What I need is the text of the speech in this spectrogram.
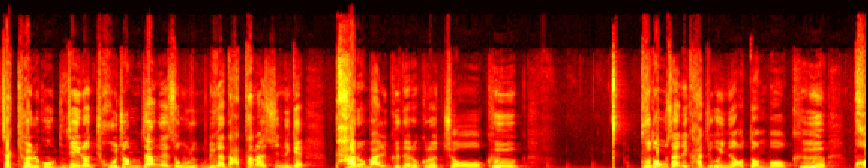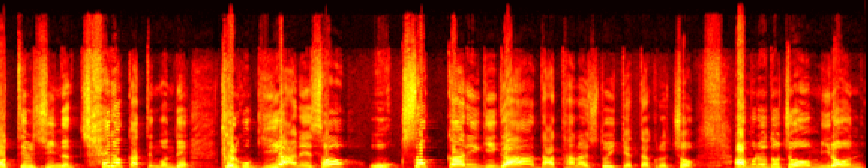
자, 결국 이제 이런 조정장에서 우리- 우리가 나타날 수 있는 게 바로 말 그대로 그렇죠. 그 부동산이 가지고 있는 어떤 뭐 그 버틸 수 있는 체력 같은 건데 결국 이 안에서 옥석 가리기가 나타날 수도 있겠다. 그렇죠. 아무래도 좀 이런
